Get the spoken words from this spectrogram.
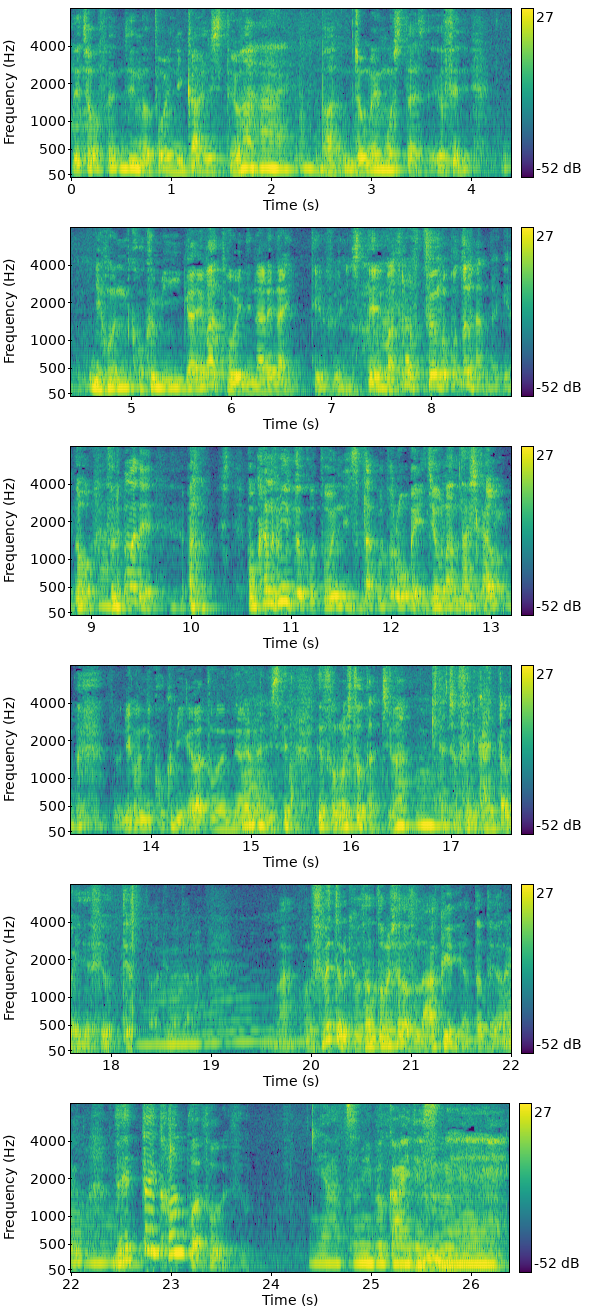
で朝鮮人の党員に関しては、はい。まあ、除名もした要するに日本国民以外は党員になれないっていうふうにして、まあそれは普通のことなんだけど、それまであの他の民族を党員にしてたことの方が異常なんだけど確日本人国民以外は党員になれないにして、でその人たちは北朝鮮に帰った方がいいですよって言ったわけだから、まあこの全ての共産党の人がそんな悪意でやったとは言わないけど、絶対幹部はそうですよ。いや罪深いですね、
